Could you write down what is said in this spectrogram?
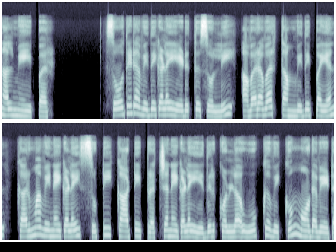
நல்மேய்ப்பர் சோதிட விதிகளை எடுத்து சொல்லி அவரவர் தம் விதிப்பயன் கர்ம வினைகளை சுட்டி காட்டி பிரச்சனைகளை எதிர்கொள்ள ஊக்குவிக்கும் மோடவேட.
